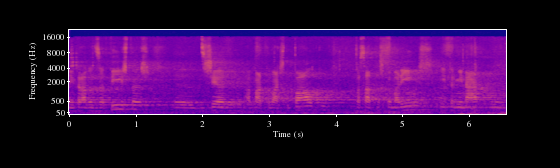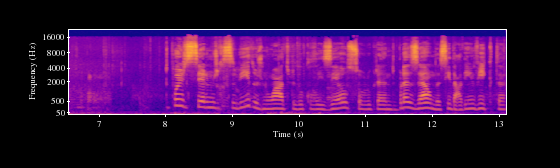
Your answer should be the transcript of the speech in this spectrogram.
a entrada dos artistas, descer à parte de baixo do palco, passar pelos camarins e terminar no, no palco. Depois de sermos recebidos no átrio do Coliseu, sobre o grande brasão da cidade invicta,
